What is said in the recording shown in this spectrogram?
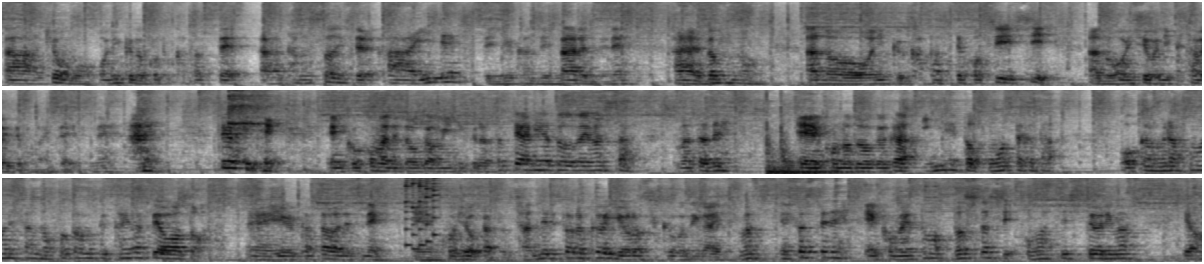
ああ、今日もお肉のこと語って、あ楽しそうにしてる、ああ、いいね。っていう感じになるんでね、はい、どんどん、あのお肉語ってほしいしあの美味しいお肉食べてもらいたいですね。はい。というわけで、えーここまで動画を見てくださってありがとうございました。またね、えーこの動画がいいねと思った方岡村ほまりさんのフォトブック買いますよとえいう方はですね、え高評価とチャンネル登録よろしくお願いします。えそしてね、えコメントもどしどしお待ちしております。いや、お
